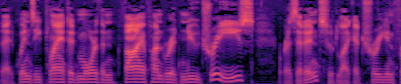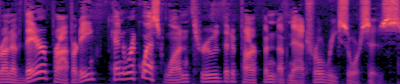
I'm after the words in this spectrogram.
that Quincy planted more than 500 new trees. Residents who'd like a tree in front of their property can request one through the Department of Natural Resources.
